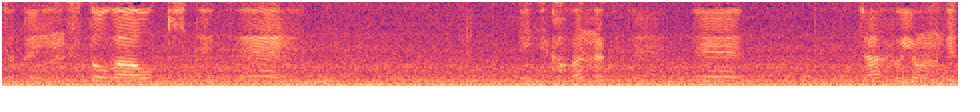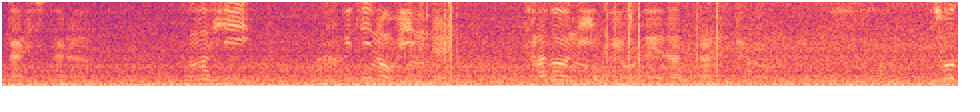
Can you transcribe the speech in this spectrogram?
ちょっとエンストが起きててエンジンかかんなくてで JAF 呼んでたりしたらその日9時の便で佐渡に行く予定だったんですけどちょっ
